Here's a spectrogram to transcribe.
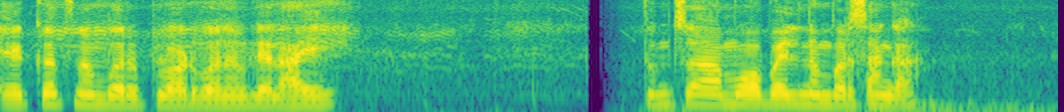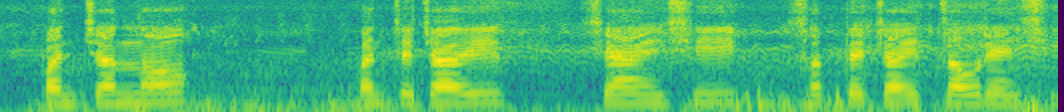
एकच नंबर प्लॉट बनवलेला आहे. तुमचा मोबाईल नंबर सांगा. पंच्याण्णव पंचेचाळीस शहाऐंशी सत्तेचाळीस चौऱ्याऐंशी.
